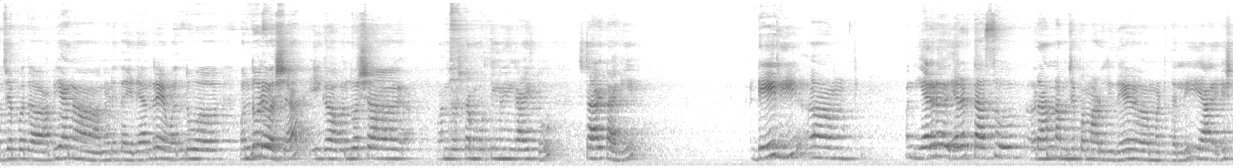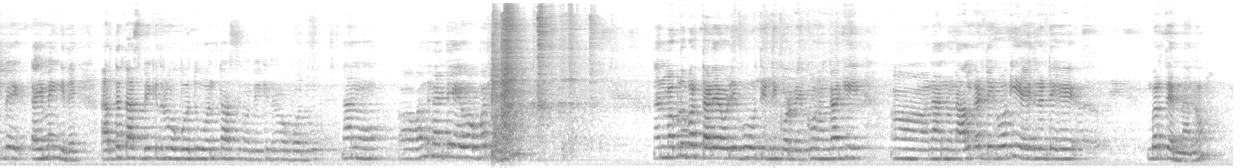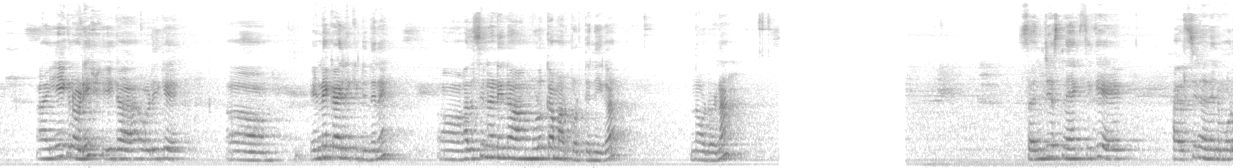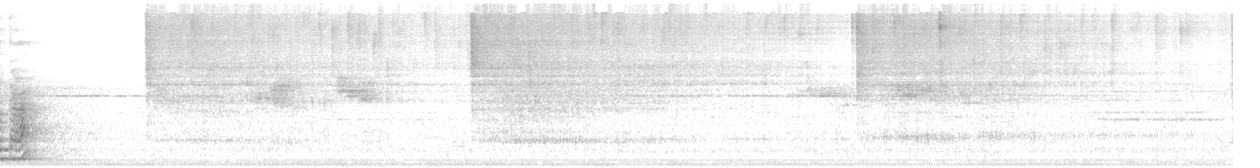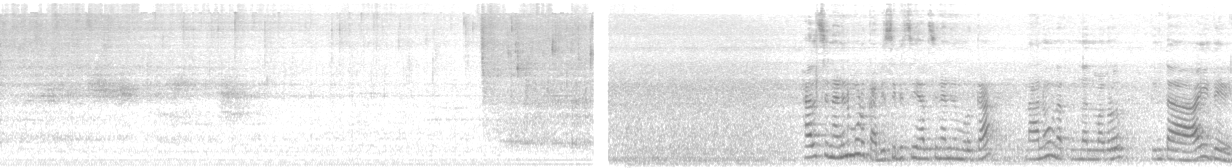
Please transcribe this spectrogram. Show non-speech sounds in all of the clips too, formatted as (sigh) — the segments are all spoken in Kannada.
ಜಪದ ಅಭಿಯಾನ ನಡೀತಾ ಇದೆ. ಅಂದರೆ ಒಂದು, ಒಂದೂವರೆ ವರ್ಷ. ಈಗ ಒಂದು ವರ್ಷ ಒಂದು ವರ್ಷ, ಮೂರು ತಿಂಗಳು ಹಿಂಗಾಯಿತು ಸ್ಟಾರ್ಟ್ ಆಗಿ. ಡೈಲಿ ಎರಡು ಎರಡು ತಾಸು ರಾಮನಾಮ ಜಪ ಮಾಡೋದಿದೆ ಮಠದಲ್ಲಿ. ಯಾ, ಎಷ್ಟು ಬೇ ಟೈಮಿಂಗ್ ಇದೆ. ಅರ್ಧ ತಾಸು ಬೇಕಿದ್ರೆ ಹೋಗ್ಬೋದು, ಒಂದು ತಾಸು ಬೇಕಿದ್ರೆ ಹೋಗ್ಬೋದು. ನಾನು ಒಂದು ಗಂಟೆ ಬರ್ತೀನಿ ನನ್ನ ಮಗಳು ಬರ್ತಾಳೆ, ಅವಳಿಗೂ ತಿಂಡಿ ಕೊಡಬೇಕು. ಹಾಗಾಗಿ ನಾನು ನಾಲ್ಕು ಗಂಟೆಗೆ ಹೋಗಿ ಐದು ಗಂಟೆಗೆ ಬರ್ತೇನೆ ನಾನು. ಈಗ ನೋಡಿ, ಈಗ ಅವಳಿಗೆ ಎಣ್ಣೆ ಕಾಯ್ಲಿಕ್ಕೆ ಇಟ್ಟಿದ್ದೇನೆ. ಹಲಸಿನ ಹಣ್ಣಿನ ಮುಳುಕ ಮಾಡಿಕೊಡ್ತೇನೆ ಈಗ. ನೋಡೋಣ. ಸಂಜೆ ಸ್ನ್ಯಾಕ್ಸಿಗೆ ಹಲಸಿನ ಹಣ್ಣಿನ ಮುಳುಕ ಹಲಸಿನ ಹಣ್ಣಿನ ಮುಳುಕ, ಬಿಸಿ ಬಿಸಿ ಹಲಸಿನ ಹಣ್ಣಿನ ಮುಳುಕ ನಾನು ನನ್ನ ಮಗಳು ತಿಂತಾ ಇದ್ದೇವೆ.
